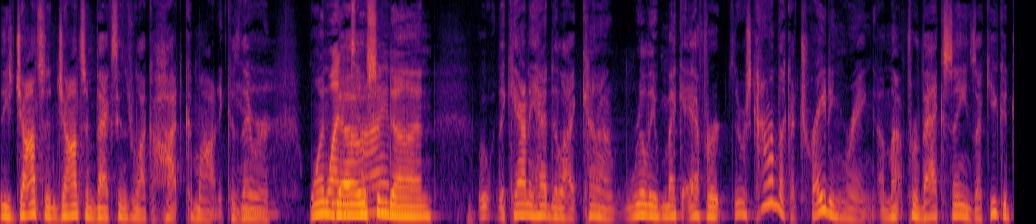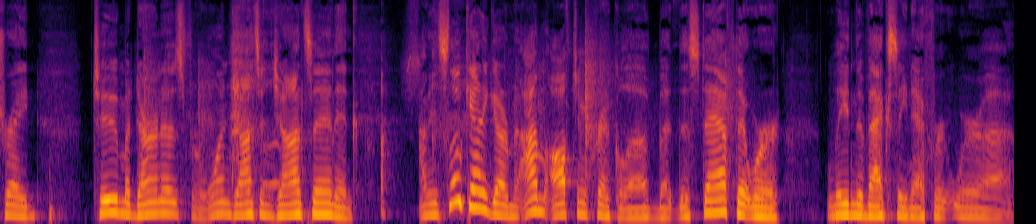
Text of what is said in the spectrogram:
these Johnson and Johnson vaccines were like a hot commodity because they were one, One dose time. and done. The county had to like kind of really make an effort. There was kind of like a trading ring for vaccines. Like you could trade two Modernas for one Johnson Johnson, and I mean, SLO County government. I'm often critical of, but the staff that were leading the vaccine effort were. Uh,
